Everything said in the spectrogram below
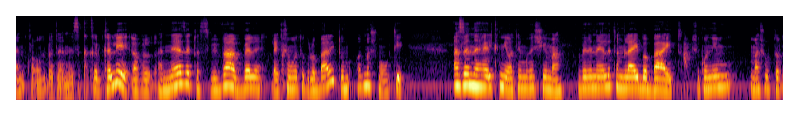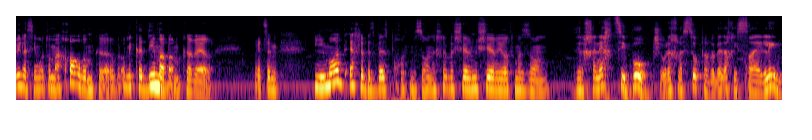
אני כבר לא מדברת על הנזק הכלכלי, אבל הנזק לסביבה ולהתחממות הגלובלית הוא מאוד משמעותי. אז לנהל קניות עם רשימה, ולנהל את המלאי בבית. כשקונים משהו טרי, לשים אותו מאחורה במקרר, ולא מקדימה במקרר. בעצם ללמוד איך לבזבז פחות מזון, איך לבשל משאריות מזון. זה לחנך ציבור, כשהוא הולך לסופר, ובטח ישראלים,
